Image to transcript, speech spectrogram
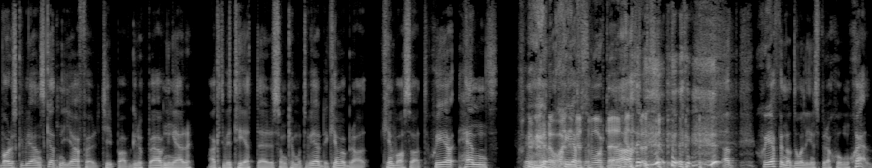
vad du skulle vilja önska att ni gör för typ av gruppövningar, aktiviteter som kan motivera. Det kan vara bra, det kan vara så att hens och chef, svårt här. Ja, att chefen har dålig inspiration själv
